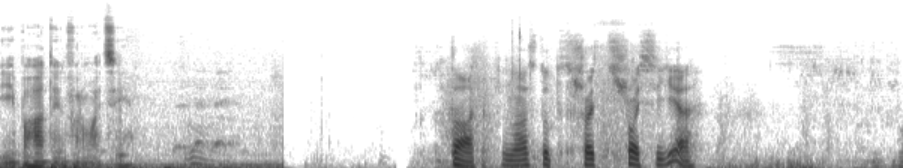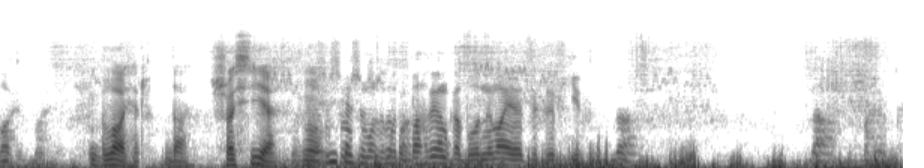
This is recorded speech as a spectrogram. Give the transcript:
і багато інформації. Так, у нас тут щось, щось є. Благи, благи. Блогер, да. Щось є. Ну, Він каже, може бути багрянка, бо немає цих рибків. Да. Да, багрянка.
